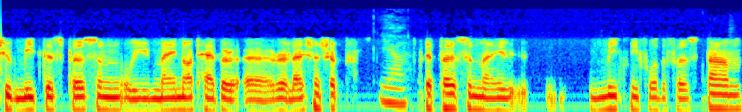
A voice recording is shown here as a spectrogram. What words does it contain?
to, meet this person. We may not have a, a relationship. Yeah. The person may meet me for the first time.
